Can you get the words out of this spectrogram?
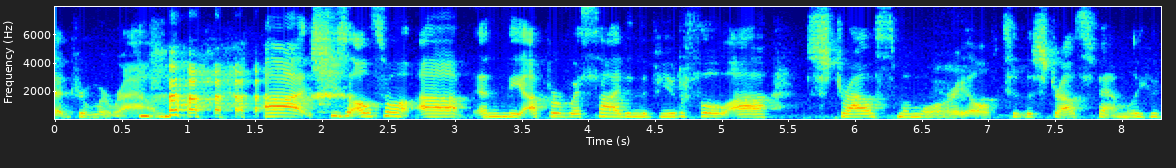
bedroom around. Uh, she's also uh, in the Upper West Side in the beautiful uh, Straus Memorial to the Straus family, who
